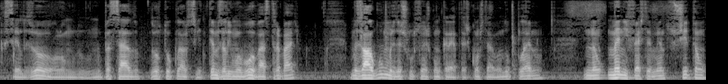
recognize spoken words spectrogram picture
que se realizou ao longo do no passado, resultou claro o seguinte: temos ali uma boa base de trabalho, mas algumas das soluções concretas que constavam do plano não, manifestamente suscitam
